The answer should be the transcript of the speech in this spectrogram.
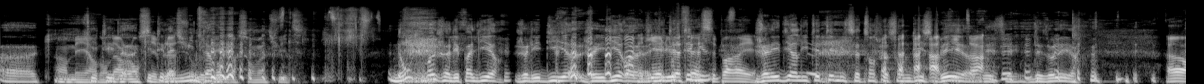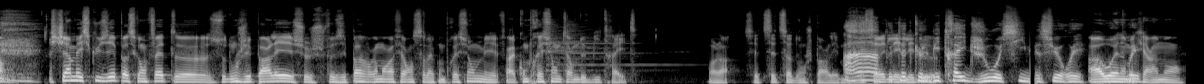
euh, qui, ah merde, qui était la, qui était la sur limite le d'avant. 128. Non, moi j'allais pas le dire. J'allais dire, j'allais dire, euh, l'ITT mille- c'est pareil. j'allais dire l'ITT 1770B, Ah, euh, désolé. hein. Alors, je tiens à m'excuser parce qu'en fait, euh, ce dont j'ai parlé, je, je faisais pas vraiment référence à la compression, mais enfin compression en termes de bitrate. Voilà, c'est de ça dont je parlais. moi. Ah, peut-être que le bitrate joue aussi, bien sûr, oui. Ah ouais, non mais carrément.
